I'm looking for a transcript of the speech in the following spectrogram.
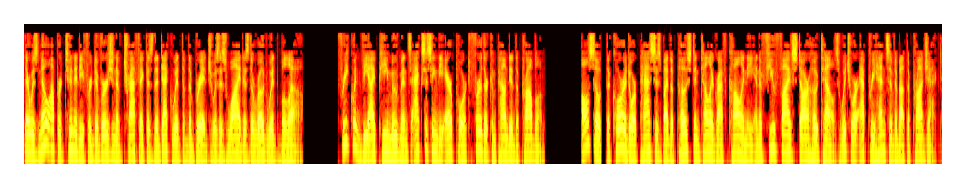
There was no opportunity for diversion of traffic as the deck width of the bridge was as wide as the road width below. Frequent VIP movements accessing the airport further compounded the problem. Also, the corridor passes by the Post and Telegraph Colony and a few five-star hotels which were apprehensive about the project.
